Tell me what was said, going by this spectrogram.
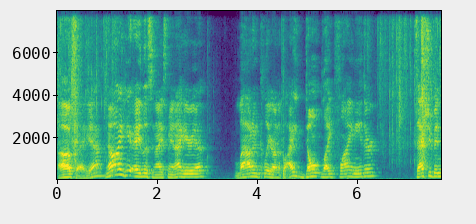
Okay, yeah. No, I hear. Hey, listen, Iceman, I hear you. Loud and clear on the fly. I don't like flying either. It's actually been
